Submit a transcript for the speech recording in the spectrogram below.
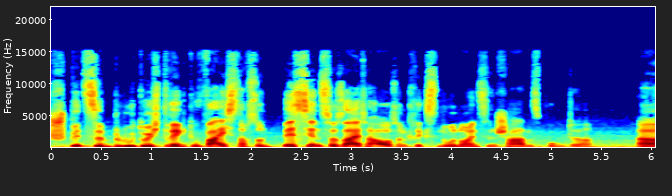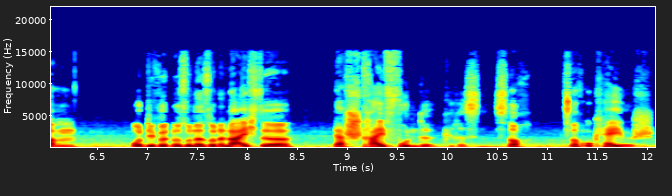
spitze Blut durchdringt. Du weichst noch so ein bisschen zur Seite aus und kriegst nur 19 Schadenspunkte. Ähm, und dir wird nur so eine, so eine leichte, ja, Streifwunde gerissen. Ist noch, ist noch okayisch.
